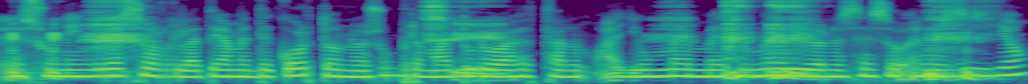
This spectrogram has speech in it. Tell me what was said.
es un ingreso relativamente corto, no es un prematuro, vas a estar ahí un mes, mes y medio en ese, en ese sillón,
